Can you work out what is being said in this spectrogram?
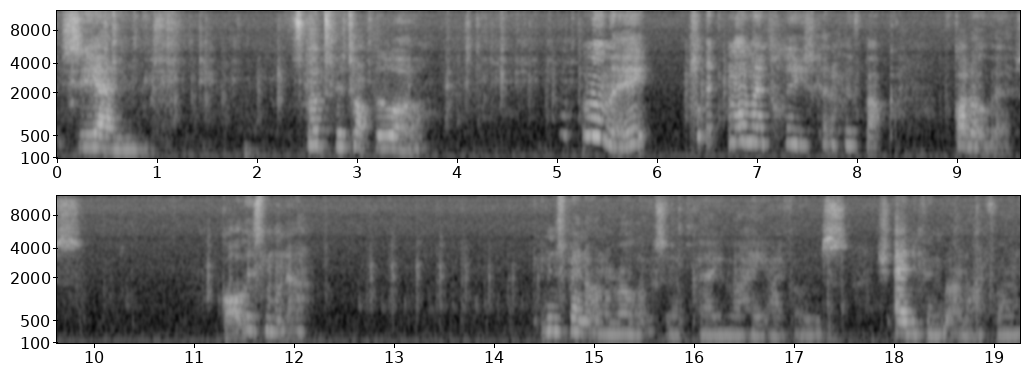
It's the end. Let's go to the top below. Mummy, Mummy, please, can I move back? I've got all this. I've got all this money. You can spend it on a Rolex, okay? I hate iPhones. Anything but an iPhone.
